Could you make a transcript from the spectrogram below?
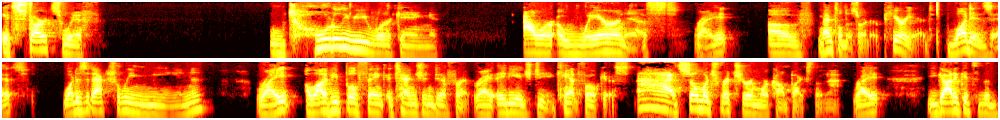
it starts with totally reworking our awareness, right, of mental disorder, period. What is it? What does it actually mean? Right? A lot of people think attention different, right? ADHD, can't focus. Ah, it's so much richer and more complex than that, right? You got to get to the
